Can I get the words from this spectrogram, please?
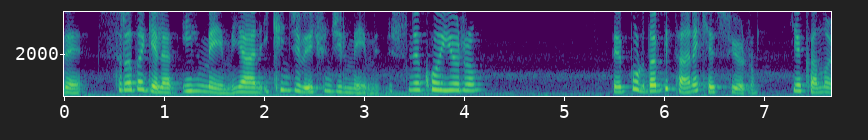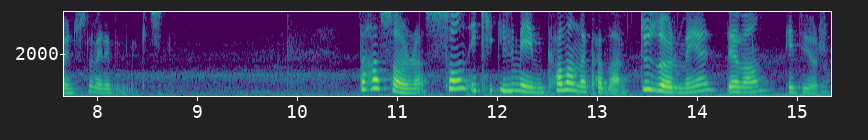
Ve sırada gelen ilmeğimi yani ikinci ve üçüncü ilmeğimin üstüne koyuyorum. Ve burada bir tane kesiyorum. Yakanın oyuntusunu verebilmek için. Daha sonra son iki ilmeğim kalana kadar düz örmeye devam ediyorum.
